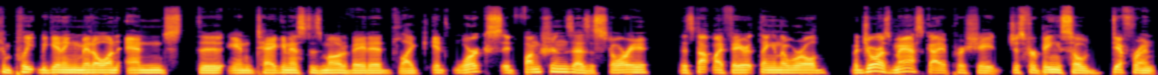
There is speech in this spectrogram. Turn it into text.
complete beginning, middle, and end. The antagonist is motivated. Like it works. It functions as a story. It's not my favorite thing in the world. Majora's Mask, I appreciate just for being so different.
